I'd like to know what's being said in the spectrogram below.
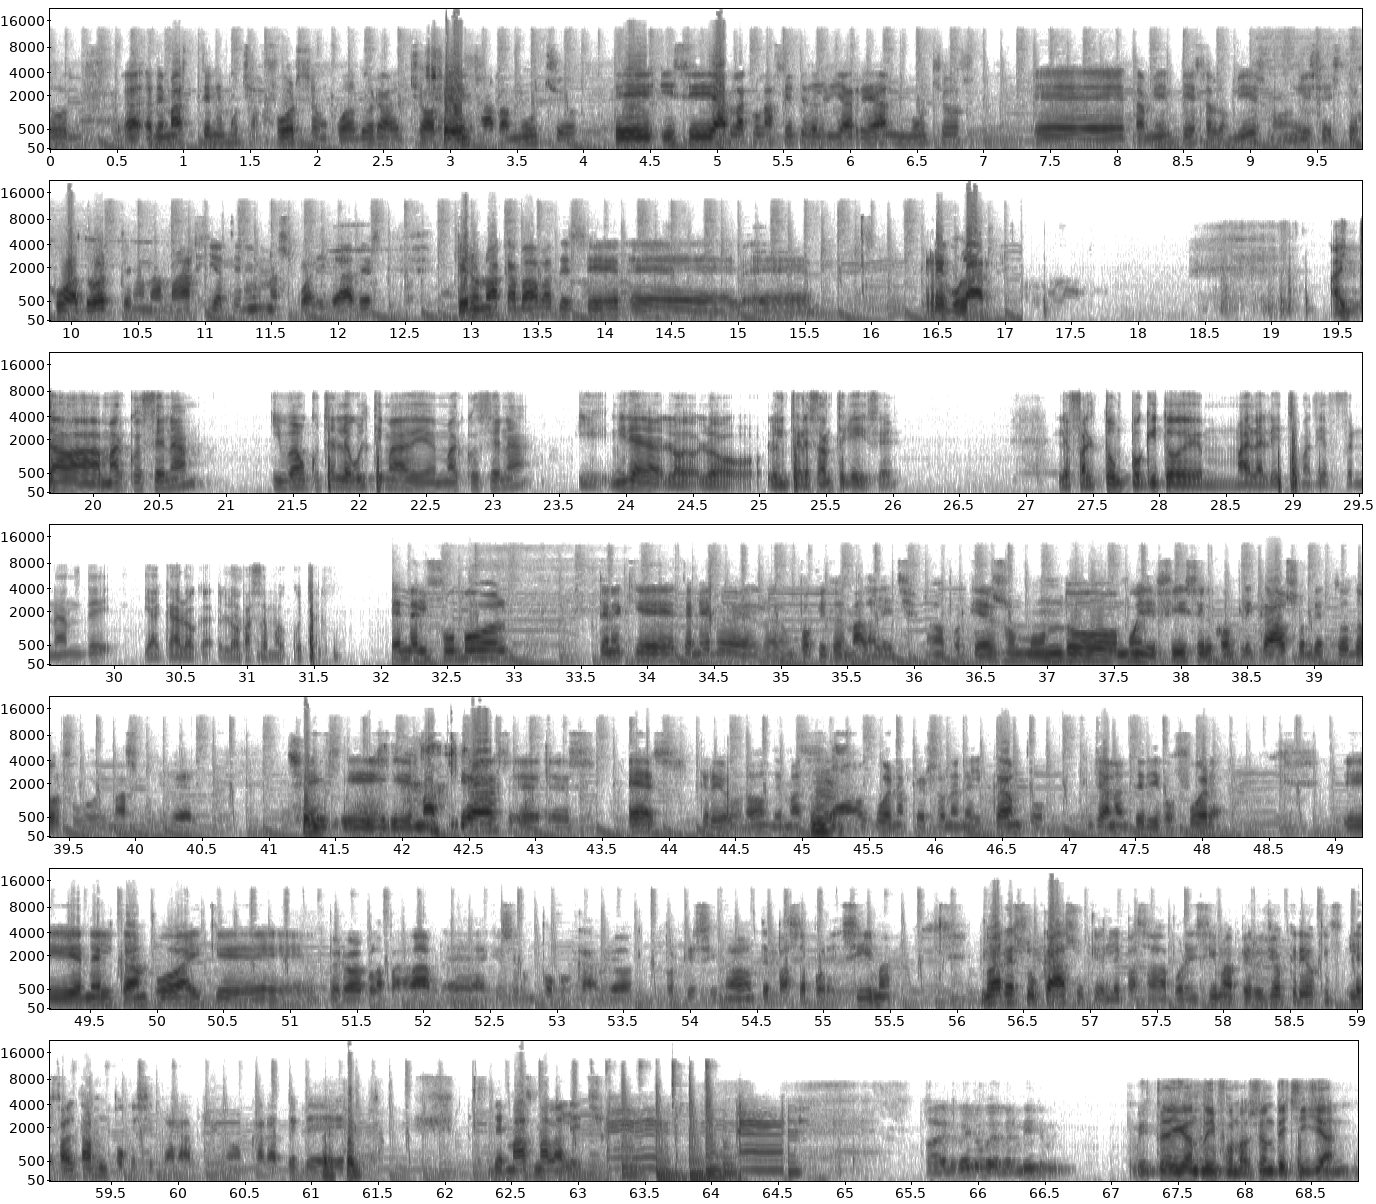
además, tiene mucha fuerza, un jugador al choque, sí. mucho. Y, y, si habla con la gente del Villarreal, muchos eh, también piensan lo mismo. Dice, este jugador tiene una magia, tiene unas cualidades, pero no acababa de ser eh, eh, regular. Ahí estaba Marco Sena. Y vamos a escuchar la última de Marco Sena y mira lo, lo, lo, interesante que dice. Le faltó un poquito de mala leche a Matías Fernández y acá lo, lo pasamos a escuchar. En el fútbol tiene que tener eh, un poquito de mala leche, ¿no? porque es un mundo muy difícil, complicado, sobre todo el fútbol de máximo nivel. Sí. Y, y Matías es, es, es, creo, ¿no? demasiado mm. buena persona en el campo, ya no te digo fuera y en el campo hay que, pero la palabra, ¿eh? hay que ser un poco cabrón, porque si no te pasa por encima. No era su caso que le pasaba por encima, pero yo creo que le faltaba un poco ese carácter, ¿no? Un carácter de, de más mala leche. A ver, Velo, me permite. Me está llegando información de Chillán.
